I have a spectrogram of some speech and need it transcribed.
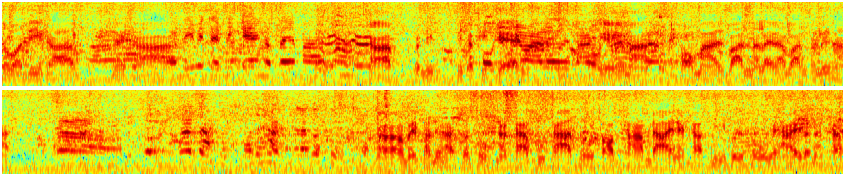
สวัสดีครับแม่ค้าวันนี้มีแต่พี่แกงกับเต้ป้า ครับ วันนี้มีแต่พริกแกง ของยังไม่มา ของมาวันอะไรนะวันพฤหัส อ่าน่าจะเขาจะหักแล้วก็สูงอ่าไม่พฤหัสก็สุกร์นะครับ ลูกค้าโทรสอบถามได้นะครับ มีเบอร์โทรไว้ให้แล้วนะครับ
